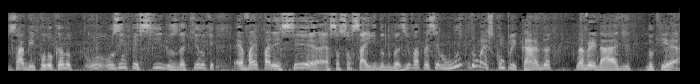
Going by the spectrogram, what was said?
sabe, colocando os empecilhos daquilo que é, vai parecer, essa sua saída do Brasil vai parecer muito mais complicada, na verdade, do que é.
